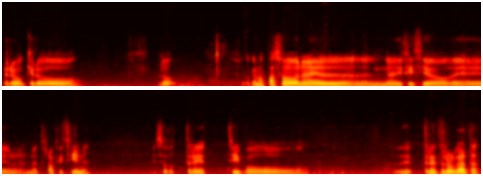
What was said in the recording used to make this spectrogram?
Pero quiero. lo- lo que nos pasó en el, en el edificio de nuestra oficina. Esos tres tipos, tres drogatas.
